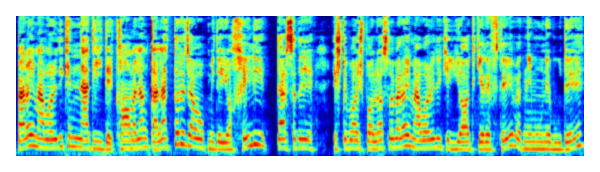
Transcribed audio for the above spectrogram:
برای مواردی که ندیده کاملا غلط داره جواب میده یا خیلی درصد اشتباهش بالاست و برای مواردی که یاد گرفته و نمونه بوده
